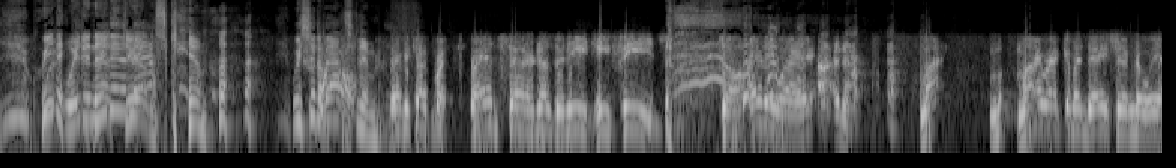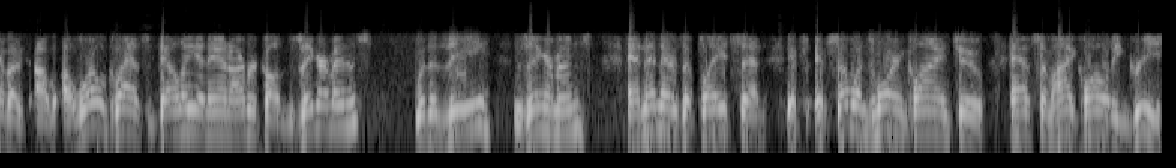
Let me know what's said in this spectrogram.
We, we didn't, we ask, didn't Jim. ask him. we should have oh, asked him. Oh, because Brand Center doesn't eat, he feeds. So anyway, I, my my recommendation: we have a, a, a world class deli in Ann Arbor called Zingerman's with a Z, Zingerman's. And then there's a place that if if someone's more inclined to have some high quality grease,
